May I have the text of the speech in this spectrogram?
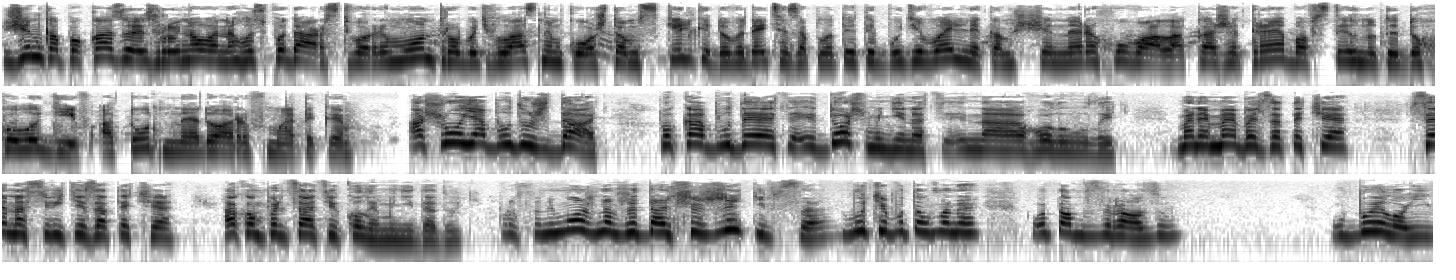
Жінка показує зруйноване господарство. Ремонт робить власним коштом. Скільки доведеться заплатити будівельникам, ще не рахувала. Каже, треба встигнути до холодів, а тут не до арифметики. А що я буду ждати? Поки буде е, дощ мені на, на голову лить. Мене мебель затече, все на світі затече. А компенсацію коли мені дадуть? Просто не можна вже далі жити і все. Лучше б то в мене отам зразу. Убило і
